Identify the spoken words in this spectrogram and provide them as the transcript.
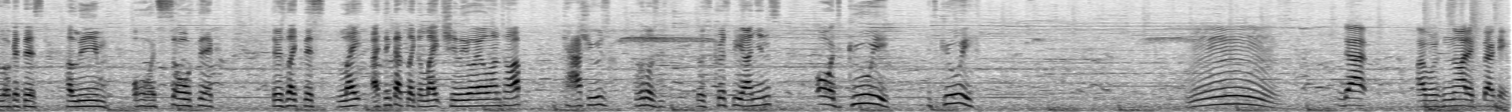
Look at this, Haleem. Oh, it's so thick. There's like this light, I think that's like a light chili oil on top. Cashews, look at those, those crispy onions. Oh, it's gooey. It's gooey. Mmm. That I was not expecting.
